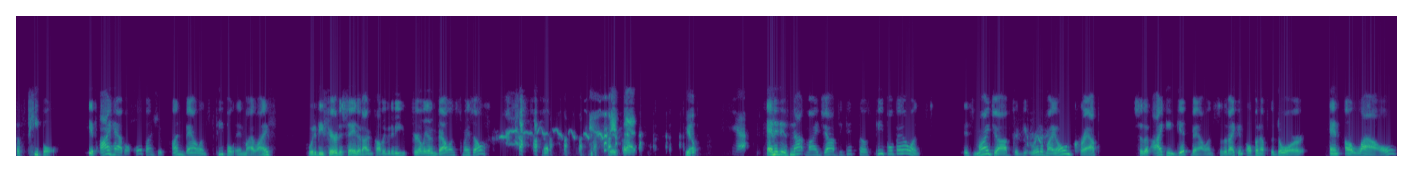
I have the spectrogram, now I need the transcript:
of people? If I have a whole bunch of unbalanced people in my life, would it be fair to say that I'm probably going to be fairly unbalanced myself? Take that. Yep. Yeah. And it is not my job to get those people balanced. It's my job to get rid of my own crap so that I can get balanced, so that I can open up the door and allow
